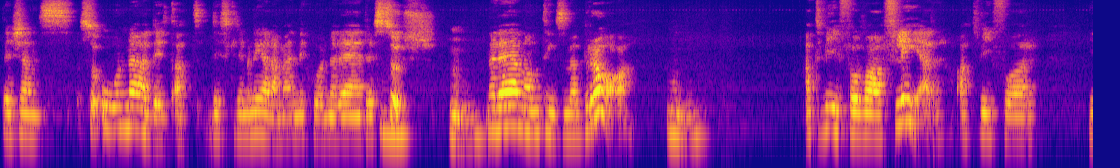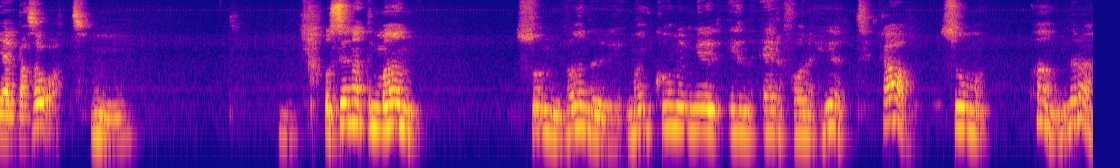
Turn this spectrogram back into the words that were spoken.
Det känns så onödigt att diskriminera människor när det är en resurs. Mm. När det är någonting som är bra. Mm. Att vi får vara fler och att vi får hjälpas åt. Mm. Mm. Och sen att man som invandrare, man kommer med en erfarenhet Ja. som andra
